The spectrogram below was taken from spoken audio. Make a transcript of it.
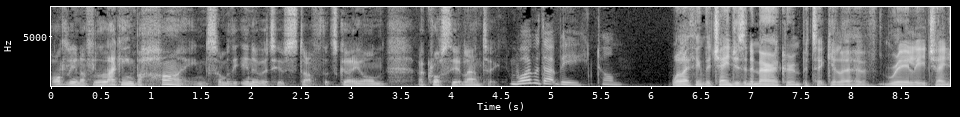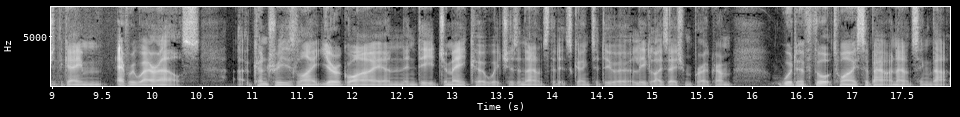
oddly enough, lagging behind some of the innovative stuff that's going on across the Atlantic. Why would that be, Tom? Well, I think the changes in America in particular have really changed the game everywhere else. Countries like Uruguay and indeed Jamaica, which has announced that it's going to do a legalization program, would have thought twice about announcing that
